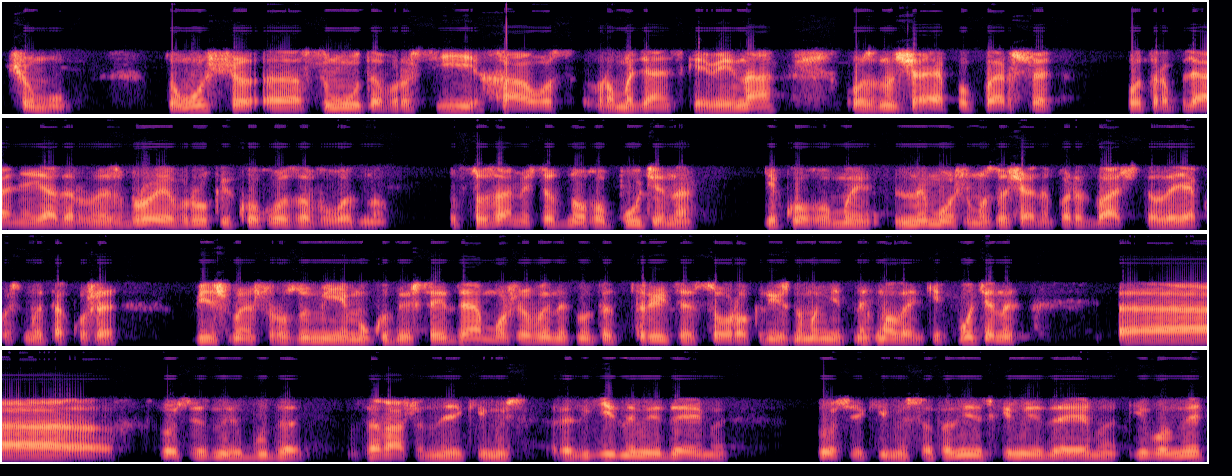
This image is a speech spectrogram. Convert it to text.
Чому? Тому що е, смута в Росії, хаос, громадянська війна означає, по-перше, потрапляння ядерної зброї в руки кого завгодно. Тобто, замість одного Путіна, якого ми не можемо звичайно передбачити, але якось ми так уже більш-менш розуміємо, куди все йде, може виникнути 30-40 різноманітних маленьких путіних. Е, хтось із них буде заражений якимись релігійними ідеями, хтось якимись сатанінськими ідеями, і вони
